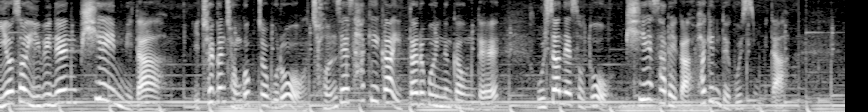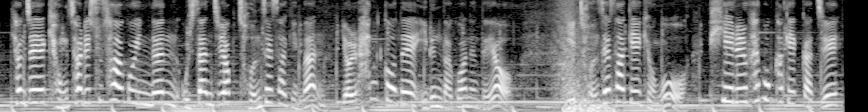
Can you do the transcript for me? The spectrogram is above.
이어서 2위는 피해입니다. 이 최근 전국적으로 전세 사기가 잇따르고 있는 가운데 울산에서도 피해 사례가 확인되고 있습니다. 현재 경찰이 수사하고 있는 울산 지역 전세 사기만 11건에 이른다고 하는데요. 이 전세 사기의 경우 피해를 회복하기까지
